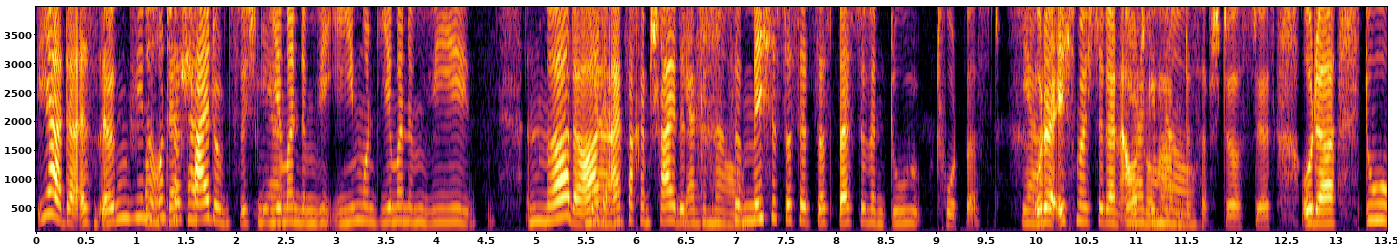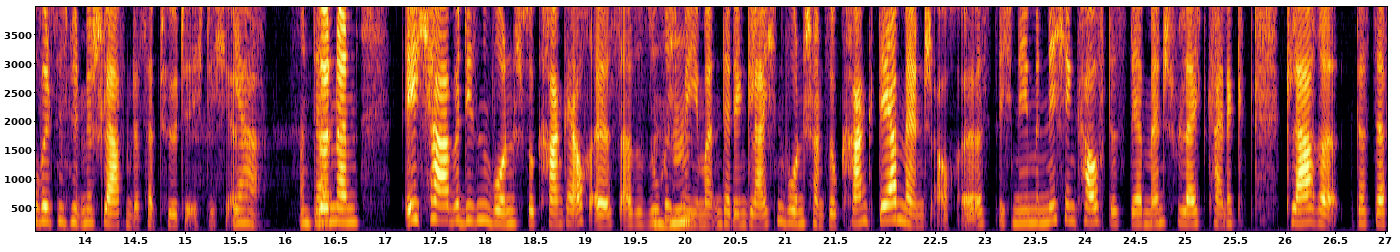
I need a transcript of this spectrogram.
Ja, da ist irgendwie eine Und deshalb- Unterscheidung zwischen ja. jemandem wie ihm und jemandem wie ein Mörder, Ja. der einfach entscheidet. Ja, genau. Für mich ist das jetzt das Beste, wenn du tot bist. Ja. Oder ich möchte dein Ja, Auto genau. haben, deshalb störst du es. Oder du willst nicht mit mir schlafen, deshalb töte ich dich jetzt. Ja, Sondern ich habe diesen Wunsch, so krank er auch ist, also suche Mhm. ich mir jemanden, der den gleichen Wunsch hat, so krank der Mensch auch ist. Ich nehme nicht in Kauf, dass der Mensch vielleicht keine klare, dass der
